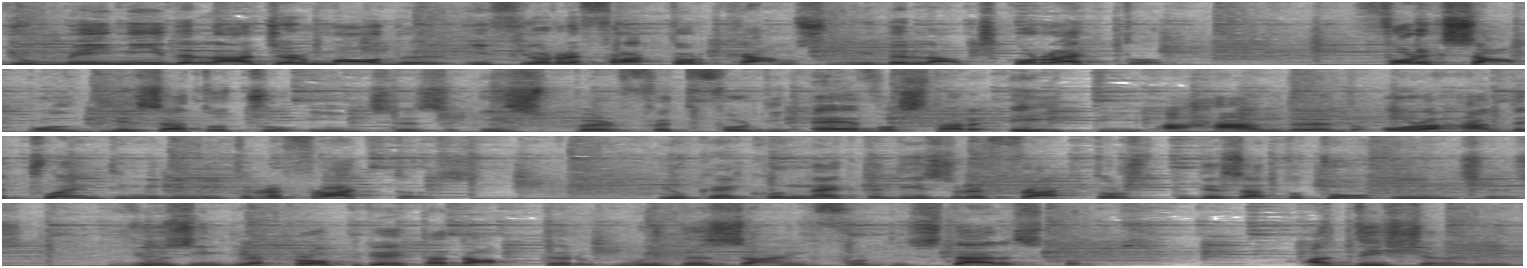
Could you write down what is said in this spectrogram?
you may need a larger model if your refractor comes with a large corrector. For example, the Esatto 2 inches is perfect for the EvoStar 80, 100 or 120mm refractors. You can connect these refractors to the Esatto 2 inches using the appropriate adapter we designed for these telescopes. Additionally,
